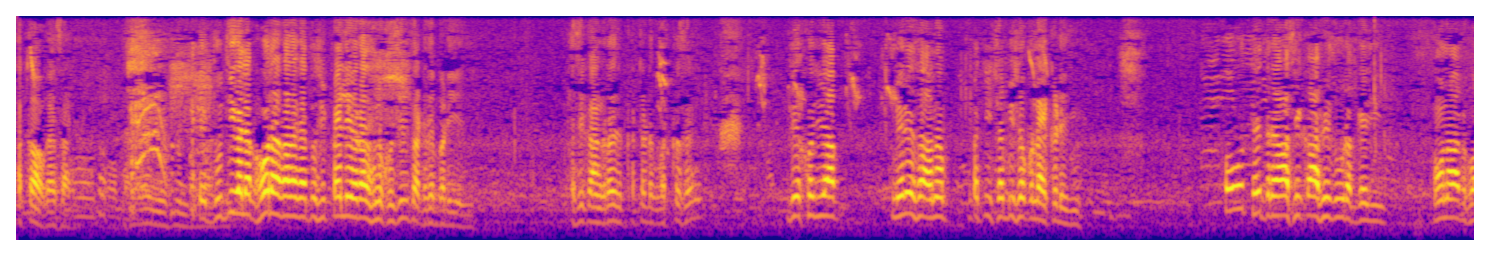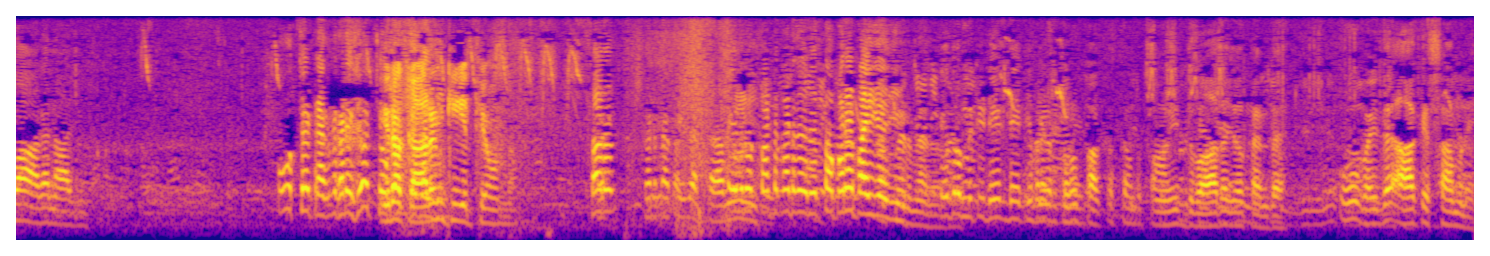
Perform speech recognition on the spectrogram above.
ਧੱਕਾ ਹੋ ਗਿਆ ਸਾਡਾ ਤੇ ਦੂਜੀ ਗੱਲ ਇੱਕ ਹੋਰ ਹੈਗਾ ਕਿ ਤੁਸੀਂ ਪਹਿਲੀ ਵਾਰ ਸਾਨੂੰ ਖੁਸ਼ੀ ਵੀ ਤੁਹਾਡੇ ਤੇ ਬੜੀ ਹੈ ਜੀ। ਅਸੀਂ ਕਾਂਗਰਸ ਕੱਟੜ ਵਰਕਰ ਹਾਂ। ਦੇਖੋ ਜੀ ਆ ਮੇਰੇ ਹਿਸਾਬ ਨਾਲ 25 2600 ਕਿੱਲਾ ਏਕੜ ਹੈ ਜੀ। ਉਹ ਉੱਥੇ ਦਰਿਆ ਸੀ ਕਾਫੀ ਦੂਰ ਅੱਗੇ ਜੀ। ਹੁਣ ਆ ਦੇਖੋ ਆਹ ਆ ਗਿਆ ਨਾਲ ਜੀ। ਉੱਥੇ ਟਰੈਕਟਰ ਖੜੇ ਸੀ ਉਹ ਚੌਂਕੀ ਇਹਦਾ ਕਾਰਨ ਕੀ ਇੱਥੇ ਆਉਣ ਦਾ? ਸਰ ਇਧਰੋਂ ਕੱਟ ਕੱਟ ਕੇ ਰੇਤਾ ਪਰੇ ਪਾਈ ਗਿਆ ਜੀ। ਇਧਰੋਂ ਮਿੱਟੀ ਡੇਕ ਡੇਕ ਕੇ ਪਰੇ ਕਰੋ। ਪਾਕਿਸਤਾਨ ਤੋਂ ਪਾਣੀ ਦਬਾਅ ਦਾ ਜਦੋਂ ਪੈਂਦਾ ਹੈ, ਉਹ ਵਜਦਾ ਆ ਕੇ ਸਾਹਮਣੇ।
